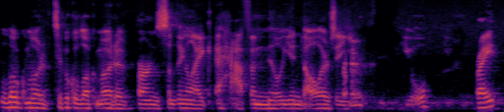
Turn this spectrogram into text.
locomotive, typical locomotive burns something like a half a million dollars a year fuel, right?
